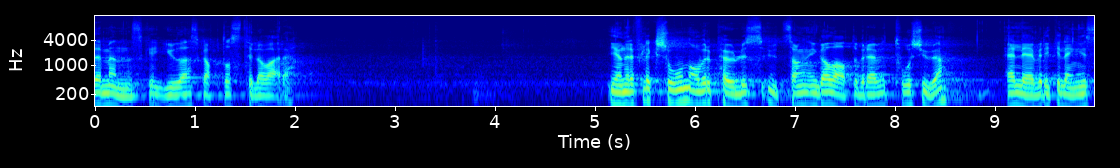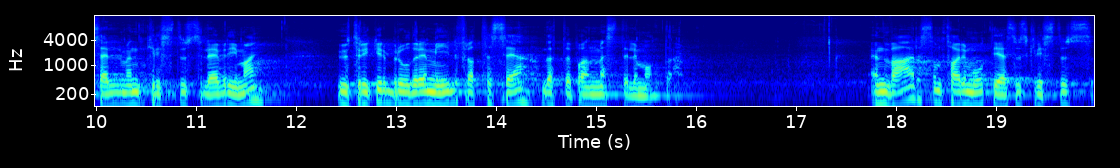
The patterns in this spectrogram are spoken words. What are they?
det mennesket Gud har skapt oss til å være. I en refleksjon over Paulus' utsagn i Galaterbrevet 2,20 Jeg lever ikke lenger selv, men Kristus lever i meg, uttrykker broder Emil fra TC dette på en mesterlig måte. Enhver som tar imot Jesus Kristus,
